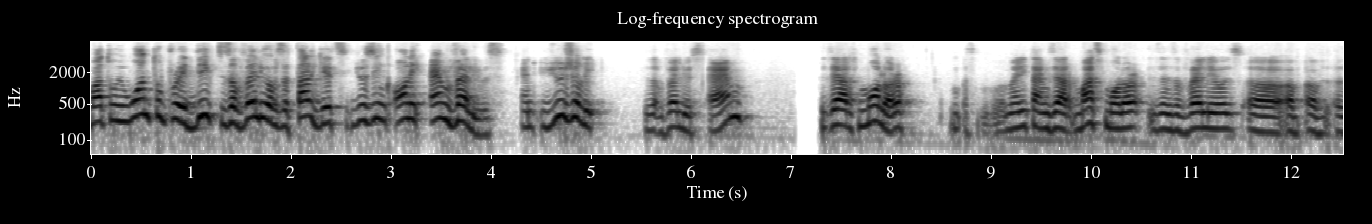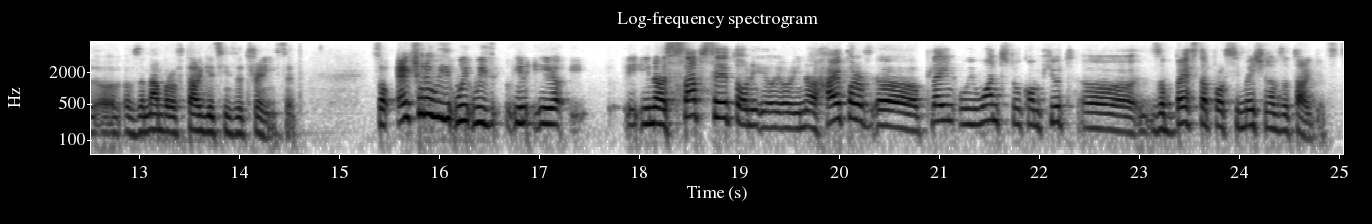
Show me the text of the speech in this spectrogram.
but we want to predict the value of the targets using only m values. And usually the values m, they are smaller. Many times they are much smaller than the values uh, of, of, of, the number of targets in the training set. So actually, we, we, we in, in a subset or, in a hyper uh, we want to compute uh, the best approximation of the targets.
